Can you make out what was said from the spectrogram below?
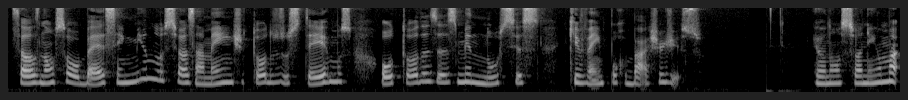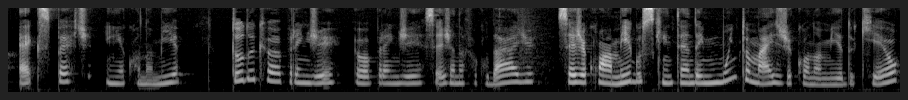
se elas não soubessem minuciosamente todos os termos ou todas as minúcias que vêm por baixo disso. Eu não sou nenhuma expert em economia. Tudo que eu aprendi, eu aprendi seja na faculdade, seja com amigos que entendem muito mais de economia do que eu,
